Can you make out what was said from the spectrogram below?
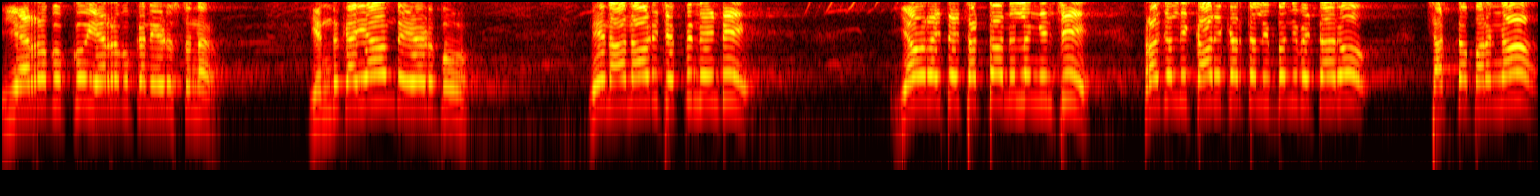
ఎర్ర బుక్కు ఎర్ర బుక్ అని ఏడుస్తున్నారు. ఎందుకయ్యా అంత ఏడుపు? నేను ఆనాడు చెప్పిందేంటి? ఎవరైతే చట్టాన్ని ఉల్లంఘించి ప్రజల్ని కార్యకర్తలు ఇబ్బంది పెట్టారో చట్టపరంగా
